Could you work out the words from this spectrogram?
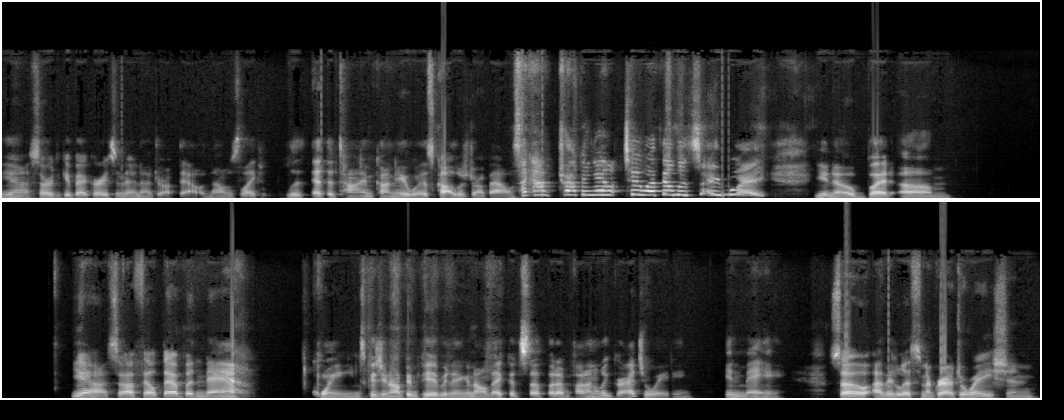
yeah, I started to get back grades and then I dropped out. And I was like, at the time, Kanye West college dropout. I was like, I'm dropping out too. I feel the same way, you know. But um, yeah, so I felt that. But now, Queens, because you know I've been pivoting and all that good stuff. But I'm finally graduating in May, so I've been listening to graduation.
